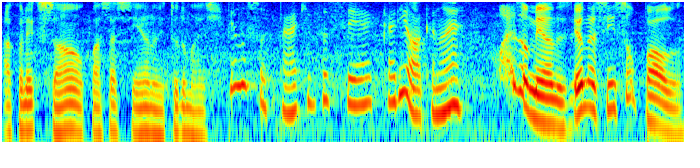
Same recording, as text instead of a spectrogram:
a conexão com o assassino e tudo mais. Pelo sotaque, você é carioca, não é? Mais ou menos. Eu nasci em São Paulo,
